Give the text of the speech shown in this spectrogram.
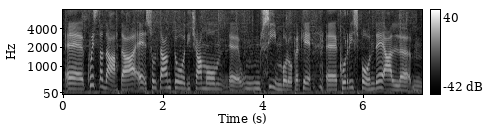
Eh, questa data è soltanto diciamo eh, un simbolo perché eh, corrisponde al mh, mm,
